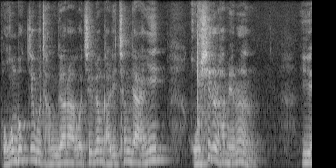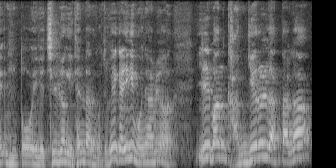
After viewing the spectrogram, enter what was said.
보건복지부 장관하고 질병관리청장이 고시를 하면은 이게 음, 또 이게 질병이 된다는 거죠. 그러니까 이게 뭐냐면 일반 감기를 갖다가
